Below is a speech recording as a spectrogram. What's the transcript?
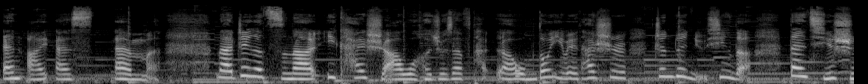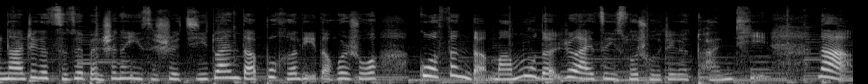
n i s m。 那这个词呢，一开始啊，我和 Joseph 他呃，我们都以为它是针对女性的，但其实呢，这个词最本身的意思是极端的、不合理的，或者说过分的、盲目的热爱自己所处的这个团体。那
